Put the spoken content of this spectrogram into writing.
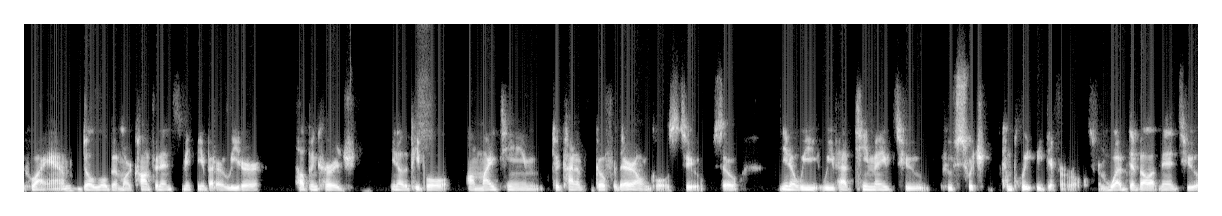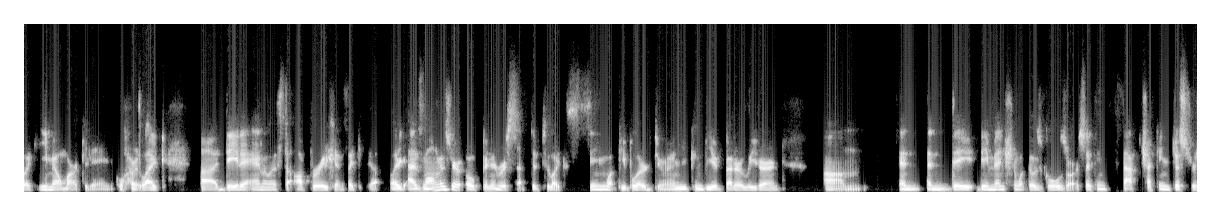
who I am, build a little bit more confidence, make me a better leader, help encourage, you know, the people on my team to kind of go for their own goals too. So, you know, we we've had teammates who who've switched completely different roles from web development to like email marketing or like uh, data analyst to operations like uh, like as long as you're open and receptive to like seeing what people are doing you can be a better leader and um and and they they mention what those goals are. So i think fact checking just your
